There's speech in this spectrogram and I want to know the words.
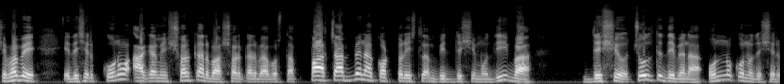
সেভাবে এদেশের কোনো আগামী সরকার বা সরকার ব্যবস্থা পা চাটবে না কট্টর ইসলাম বিদ্বেষী মোদী বা দেশেও চলতে দেবে না অন্য কোনো দেশের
